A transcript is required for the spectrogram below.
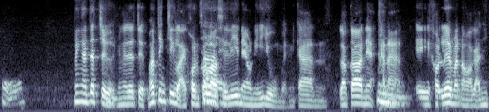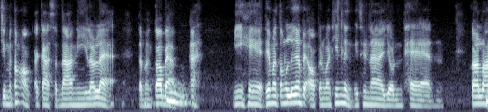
โหไม่งั้นจะจืดไม่งั้นจะจืดเพราะจริงๆ หลายคนก็รอซีรีส์แนวนี้อยู่เหมือนกัน แล้วก็เนี่ยขนาดเอเขาเลื่อนมันออกอากาศจริงๆมันต้องออกอากาศสัปดาห์นี้แล้วแหละ แต่มันก็แบบอะ มีเหตุที่มันต้องเลื่อนไปออกเป็นวันที่หนึ่งมิถุนายนแทน ก็รอ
